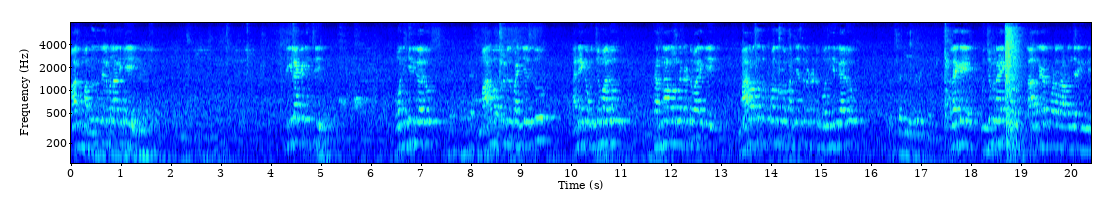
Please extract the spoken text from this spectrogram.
మాకు మద్దతు తెలపడానికి శ్రీలంక నుంచి మోదిగిరి గారు మానవ హక్కుల మీద పనిచేస్తూ అనేక ఉద్యమాలు ధర్నాల్లో ఉన్నటువంటి వారికి మానవత దృక్పథంతో పనిచేస్తున్నటువంటి మోదిగిరి గారు అలాగే ఉద్యమ నాయకులు లాదర్ గారు కూడా రావడం జరిగింది.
